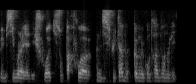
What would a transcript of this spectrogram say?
même si voilà, il y a des choix qui sont parfois indiscutables, comme le contrat de Van Vliet.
